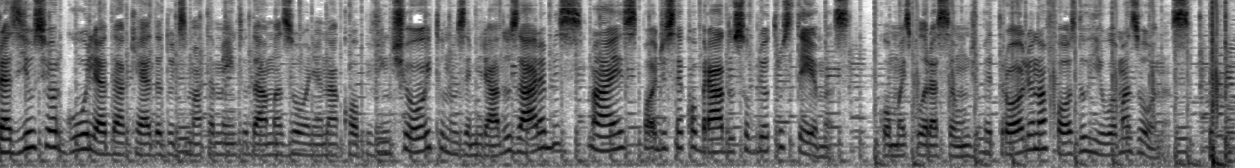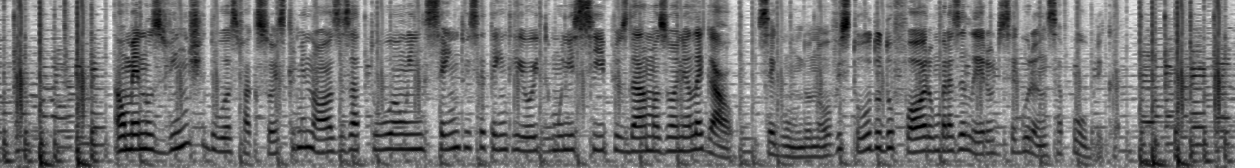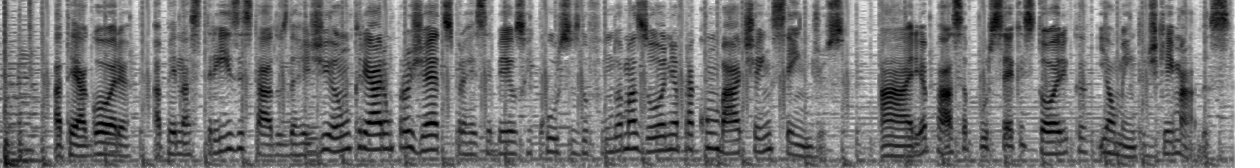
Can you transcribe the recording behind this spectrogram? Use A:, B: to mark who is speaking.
A: Brasil se orgulha da queda do desmatamento da Amazônia na COP28 nos Emirados Árabes, mas pode ser cobrado sobre outros temas, como a exploração de petróleo na foz do rio Amazonas. Ao menos 22 facções criminosas atuam em 178 municípios da Amazônia Legal, segundo o novo estudo do Fórum Brasileiro de Segurança Pública. Até agora, apenas três estados da região criaram projetos para receber os recursos do Fundo Amazônia para combate a incêndios. A área passa por seca histórica e aumento de queimadas.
